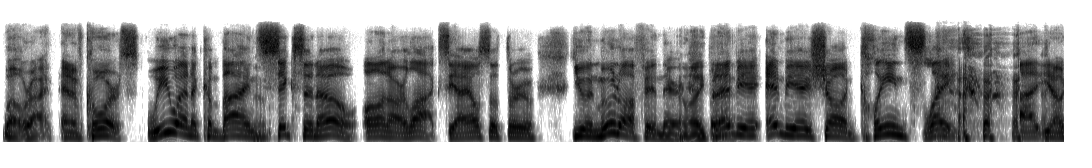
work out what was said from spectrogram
Well, right. And of course, we went a combined six and zero oh on our lock. See, I also threw you and Munaf in there. I like but that. NBA, NBA Sean, clean slate. uh, you know,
